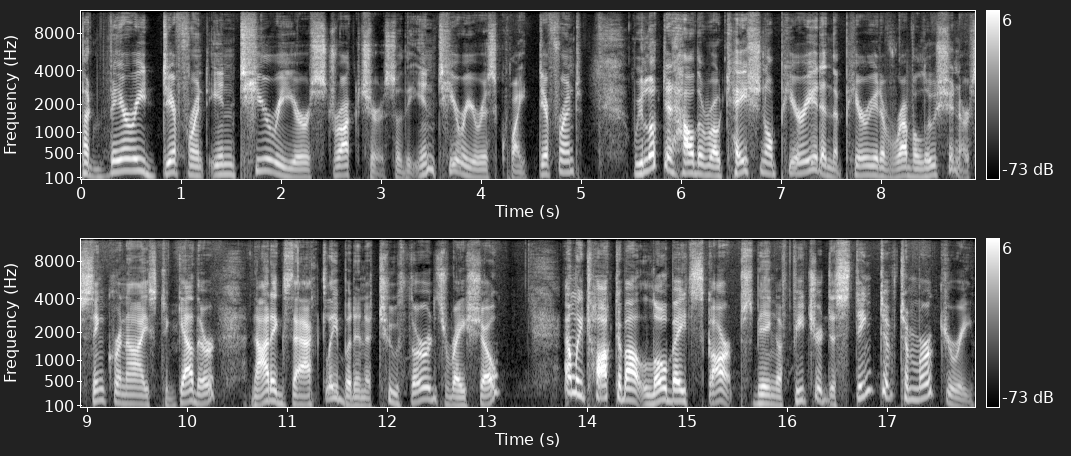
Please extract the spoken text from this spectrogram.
but very different interior structure. So the interior is quite different. We looked at how the rotational period and the period of revolution are synchronized together, not exactly, but in a two thirds ratio. And we talked about lobate scarps being a feature distinctive to Mercury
